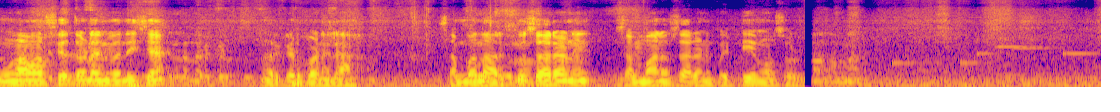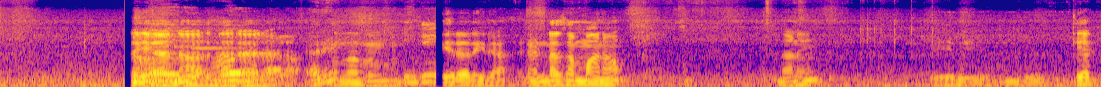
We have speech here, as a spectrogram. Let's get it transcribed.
മൂന്നാം വർഷത്തോടനുബന്ധിച്ച നറുക്കെടുപ്പാണ് നറുക്കെടുപ്പ് നറുക്കെടുപ്പാണല്ലേ സംഭവം നറുക്കും സാറാണ് സമ്മാനം സാറാണ് പെട്ടിയ മോശമുള്ളൂ. പേരറിയില്ല. രണ്ടാം സമ്മാനം. എന്താണ്? പേര് കേക്ക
